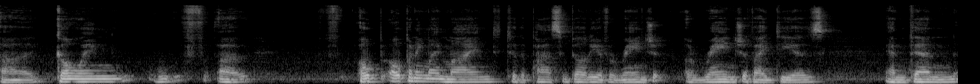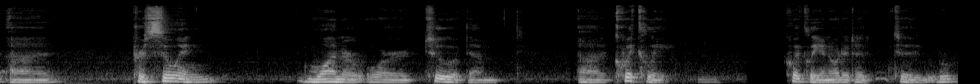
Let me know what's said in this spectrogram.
uh, going, uh, op- opening my mind to the possibility of a range, a range of ideas, and then uh, pursuing one or, or two of them uh, quickly, mm. quickly in order to, to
